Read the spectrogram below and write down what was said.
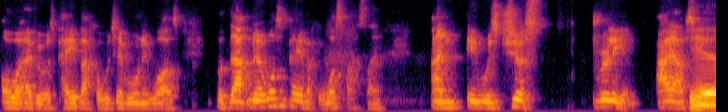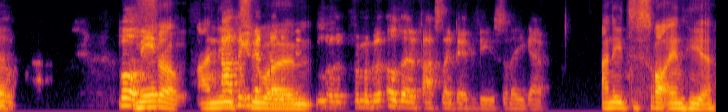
or whatever it was, Payback or whichever one it was. But that, no, it wasn't Payback, it was Fastlane. And it was just brilliant. I absolutely Yeah. loved. But I mean, so I need I think to to, um, from other Fastlane pay per views. So there you go. I need to slot in here.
